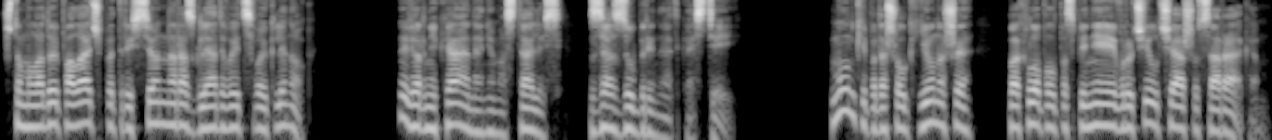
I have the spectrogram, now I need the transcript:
что молодой палач потрясенно разглядывает свой клинок. Наверняка на нем остались зазубрины от костей. Мунки подошел к юноше, похлопал по спине и вручил чашу с араком.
